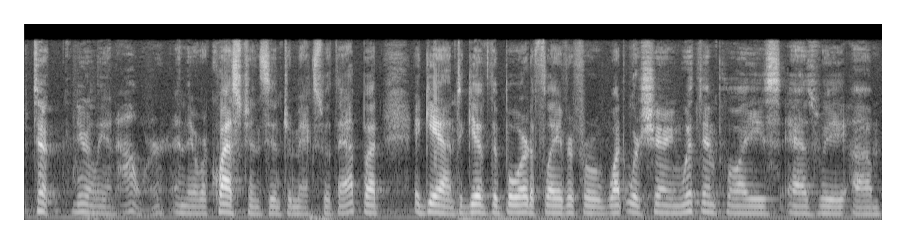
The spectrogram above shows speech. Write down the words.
It took nearly an hour, and there were questions intermixed with that. But again, to give the board a flavor for what we're sharing with employees as we um,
